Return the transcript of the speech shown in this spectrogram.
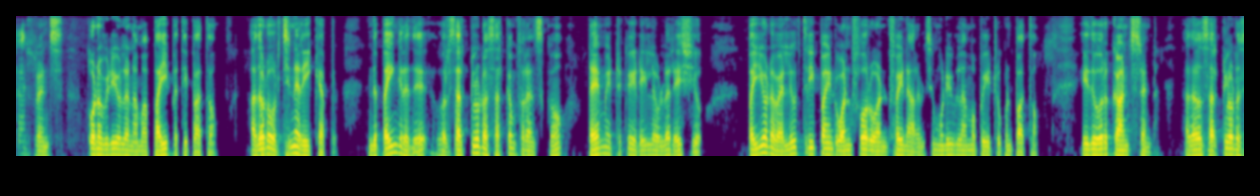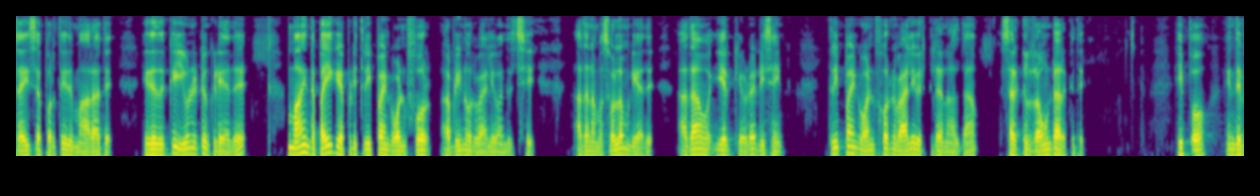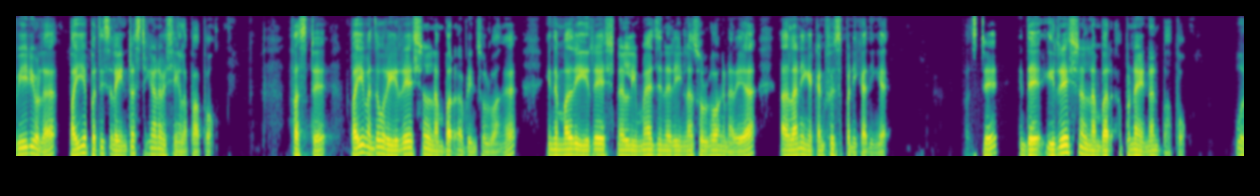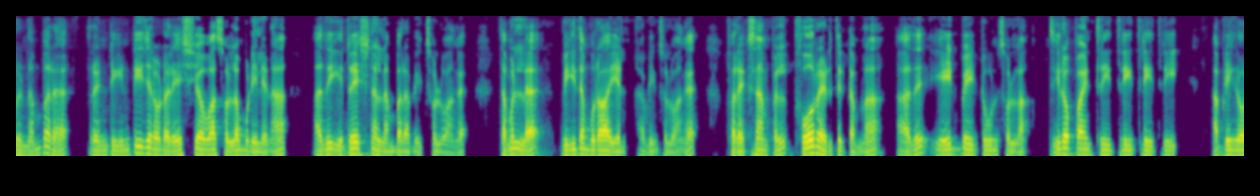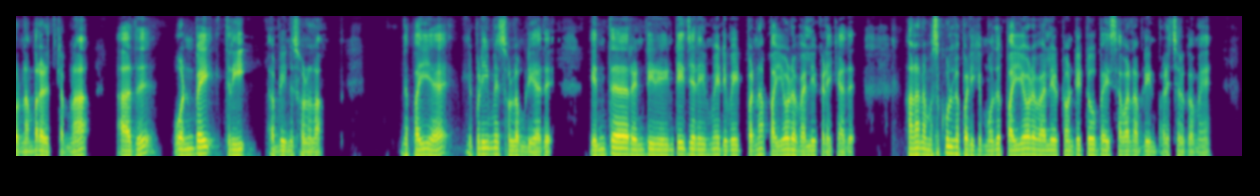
Hi friends போன வீடியோவில் நம்ம பை பற்றி பார்த்தோம். அதோட ஒரு சின்ன ரீகேப் இந்த பைங்கிறது ஒரு சர்க்கிளோட சர்க்கம்ஃபரன்ஸ்க்கும் டயமீட்டருக்கும் இடையில் உள்ள ரேஷியோ பையோட value three point one four one ஃபைவ்னு ஆரம்பித்து முடிவு இல்லாமல் போயிட்டுருக்குன்னு பார்த்தோம். இது ஒரு கான்ஸ்டன்ட் அதாவது சர்க்கிளோட சைஸை பொறுத்து இது மாறாது. இதுக்கு யூனிட்டும் கிடையாது. ஆமாம் இந்த பைக்கு எப்படி த்ரீ பாயிண்ட் ஒன் ஃபோர் அப்படின்னு ஒரு வேல்யூ வந்துச்சு. அதை நம்ம சொல்ல முடியாது. அதான் இயற்கையோட டிசைன் த்ரீ பாயிண்ட் ஒன் ஃபோர்னு வேல்யூ இருக்கிறதுனால தான் சர்க்கிள் ரவுண்டாக இருக்குது. இப்போ இந்த வீடியோவில் பையை பற்றி சில இன்ட்ரெஸ்டிங்கான விஷயங்களை பார்ப்போம். ஃபஸ்ட்டு பை வந்து ஒரு இரேஷனல் நம்பர் அப்படின்னு சொல்லுவாங்க. இந்த மாதிரி இரேஷனல் இமேஜினரின்லாம் சொல்லுவாங்க நிறையா. அதெல்லாம் நீங்கள் கன்ஃபியூஸ் பண்ணிக்காதீங்க. ஃபஸ்ட்டு இந்த இரேஷனல் நம்பர் அப்படின்னா என்னன்னு பார்ப்போம். ஒரு நம்பரை ரெண்டு இன்டீஜரோட ரேஷியோவாக சொல்ல முடியலனா அது இரேஷனல் நம்பர் அப்படின்னு சொல்லுவாங்க. தமிழில் விகிதமுறா எண் அப்படின்னு சொல்லுவாங்க. ஃபார் எக்ஸாம்பிள் ஃபோரை எடுத்துக்கிட்டோம்னா அது எயிட் பை டூன்னு சொல்லலாம். Zero point three three three three அப்படிங்கிற ஒரு நம்பர் எடுத்துட்டோம்னா அது ஒன் பை த்ரீ அப்படின்னு சொல்லலாம். இந்த பையை எப்படியுமே சொல்ல முடியாது. எந்த ரெண்டு இன்டீஜரையுமே டிவைட் பண்ணால் பையோட வேல்யூ கிடைக்காது. ஆனால் நம்ம ஸ்கூலில் படிக்கும் போது பையோட value twenty two by seven அப்படின்னு படிச்சிருக்கோமே.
